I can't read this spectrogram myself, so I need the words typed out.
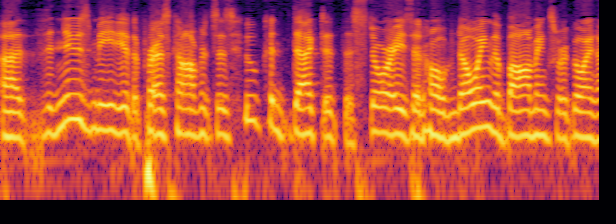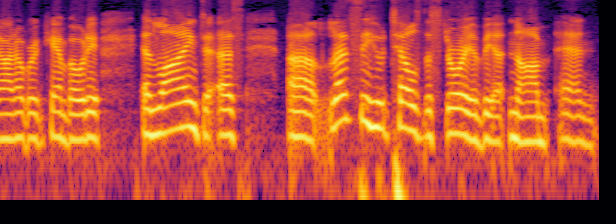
Uh, the news media, the press conferences, who conducted the stories at home, knowing the bombings were going on over in Cambodia and lying to us. Uh, let's see who tells the story of Vietnam and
